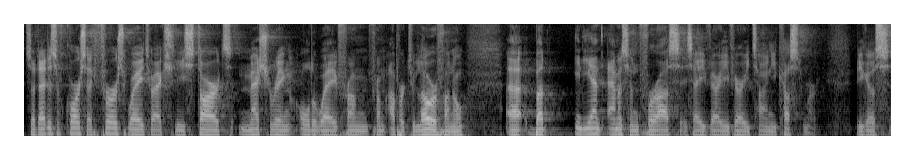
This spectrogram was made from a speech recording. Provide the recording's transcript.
So that is of course a first way to actually start measuring all the way from, from upper to lower funnel. Uh, but in the end, Amazon for us is a very, very tiny customer because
